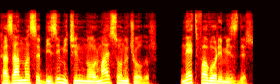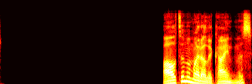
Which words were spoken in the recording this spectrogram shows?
Kazanması bizim için normal sonuç olur. Net favorimizdir. 6 numaralı Kindness,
